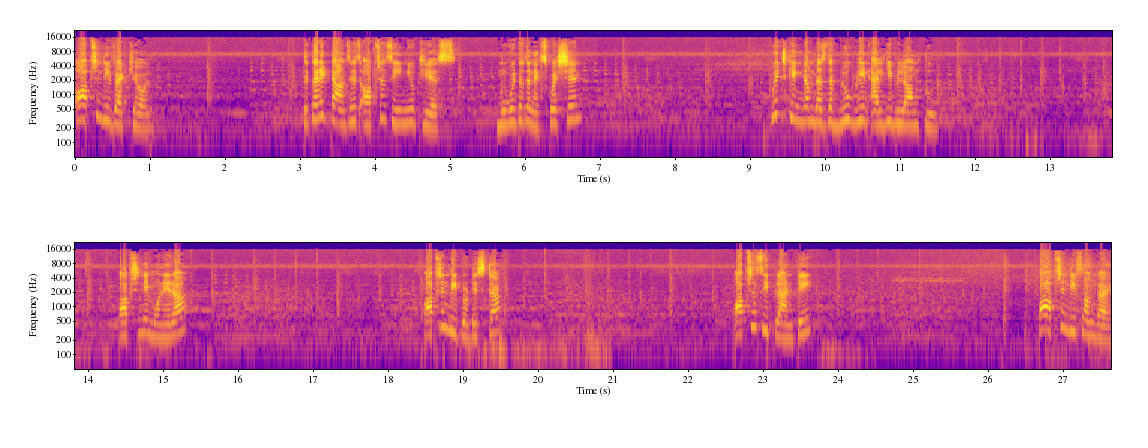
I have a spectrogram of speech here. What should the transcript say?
Option D vacuole. The correct answer is option C nucleus. Moving to the next question. Which kingdom does the blue green algae belong to? Option A Monera. Option B Protista. Option C Plantae. Option D Fungi.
